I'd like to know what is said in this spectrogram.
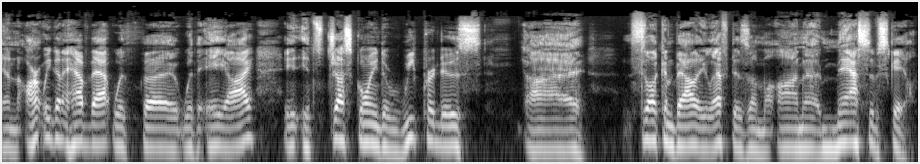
And aren't we going to have that with uh, with AI? It's just going to reproduce uh, Silicon Valley leftism on a massive scale.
